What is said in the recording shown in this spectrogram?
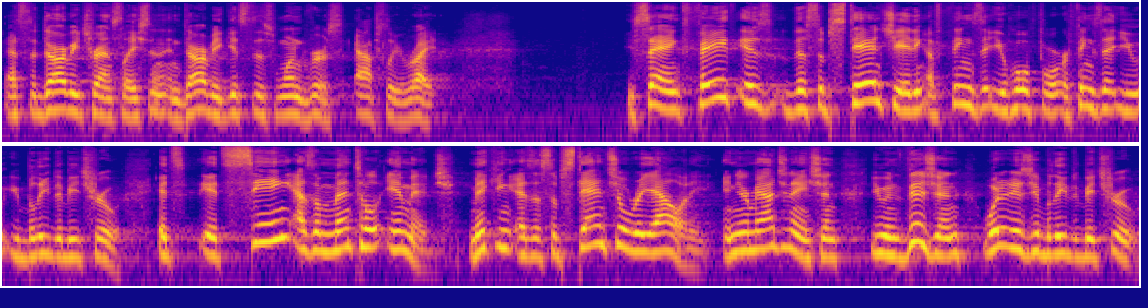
That's the Darby translation, and Darby gets this one verse absolutely right. He's saying faith is the substantiating of things that you hope for or things that you, you believe to be true. It's, it's seeing as a mental image, making as a substantial reality. In your imagination, you envision what it is you believe to be true.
